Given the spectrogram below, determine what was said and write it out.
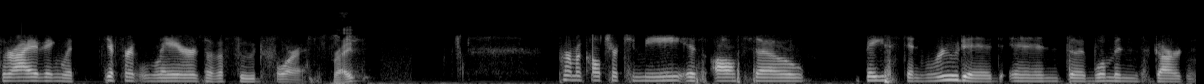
thriving with different layers of a food forest. Right. permaculture to me is also based and rooted in the woman's garden.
